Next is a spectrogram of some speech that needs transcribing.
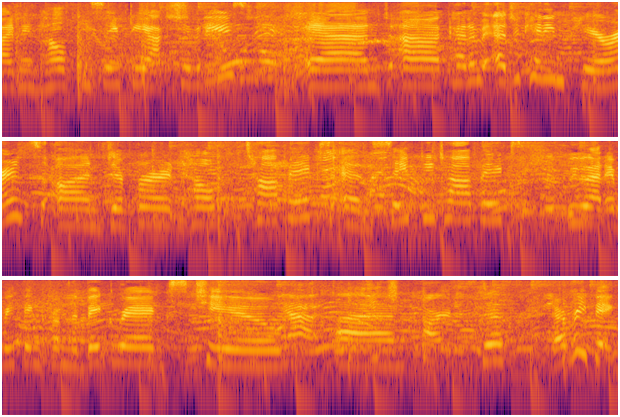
Providing health and safety activities and uh, kind of educating parents on different health topics and safety topics. We've got everything from the big rigs to um, just everything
